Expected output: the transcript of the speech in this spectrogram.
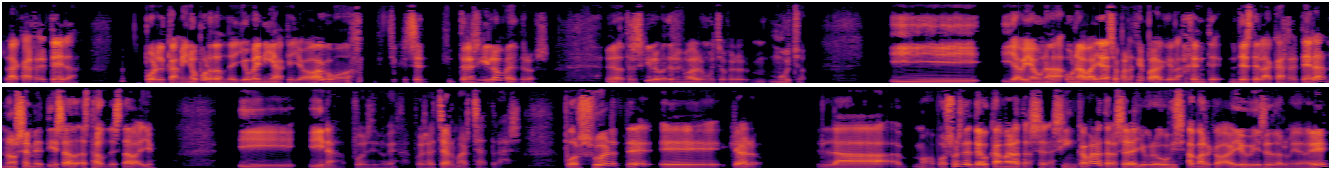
la carretera por el camino por donde yo venía, que llevaba como, yo qué sé, tres kilómetros. No, tres kilómetros igual es mucho, pero mucho. Y, y había una, una, valla de separación para que la gente desde la carretera no se metiese hasta donde estaba yo. Y, y nada, pues digo, venga, pues a echar marcha atrás. Por suerte, eh, claro, la bueno, por suerte tengo cámara trasera. Sin cámara trasera yo creo que hubiese aparcado ahí hubiese dormido ahí.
